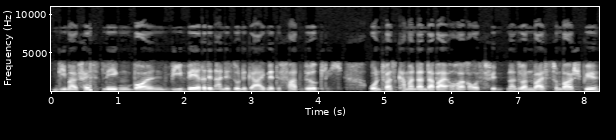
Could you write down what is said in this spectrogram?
die mal festlegen wollen, wie wäre denn eine so eine geeignete Fahrt wirklich? Und was kann man dann dabei auch herausfinden? Also man weiß zum Beispiel,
